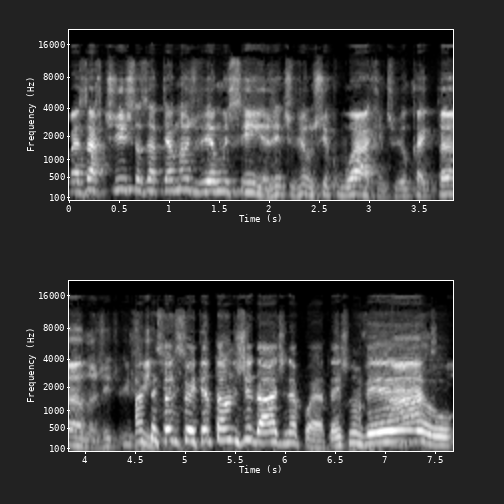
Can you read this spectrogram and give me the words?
Mas artistas até nós vemos sim. A gente vê o Chico Buarque, a gente vê o Caetano, a gente. Enfim. As pessoas de 80 anos de idade, né, poeta? A gente não vê ah, o.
